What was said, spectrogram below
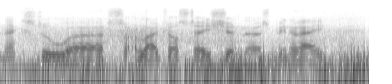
next to uh, light rail station uh, Spinnerij.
